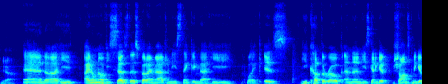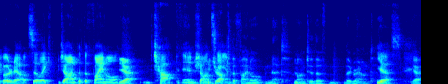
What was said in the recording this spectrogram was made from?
Yeah. And uh, he, I don't know if he says this, but I imagine he's thinking that he, like, is, he cut the rope and then he's going to get, Sean's going to get voted out. So, like, John put the final Yeah. chop in Sean's. He dropped game. the final nut onto the the ground. yes. Yeah.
